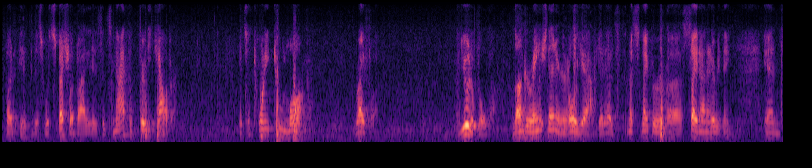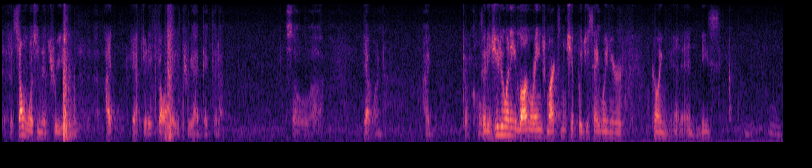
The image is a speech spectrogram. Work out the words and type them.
but it, this, what's special about it is it's not a 30 caliber. It's a 22 long rifle. Beautiful. Longer range then, or? Oh, yeah, it has a sniper uh, sight on it, everything. And someone was in a tree, and I, after they fell out of the tree, I picked it up. So uh, that one I took home. So did you do any long-range marksmanship, would you say, when you're going, uh, and these,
